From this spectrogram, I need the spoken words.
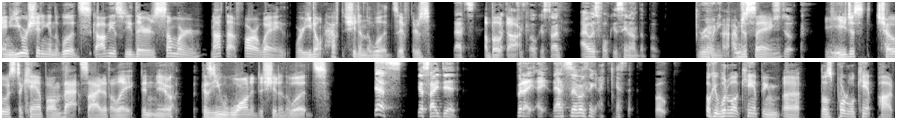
And you were shitting in the woods. Obviously, there's somewhere not that far away where you don't have to shit in the woods if there's that's a boat that's what you dock. focused on. I was focusing on the boat, ruining. it. I'm just saying. Still, You just chose to camp on that side of the lake, didn't you? Because you wanted to shit in the woods. yes, yes, I did. But I, I that's the other thing. I can't say boat. Okay, what about camping? Uh, those portable camp pot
